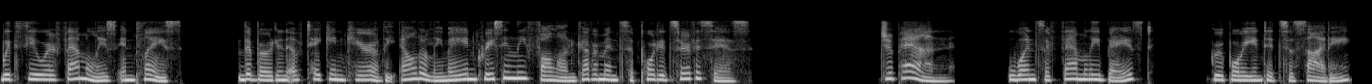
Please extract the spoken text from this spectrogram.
With fewer families in place, the burden of taking care of the elderly may increasingly fall on government-supported services. Japan once a family-based, group-oriented society,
